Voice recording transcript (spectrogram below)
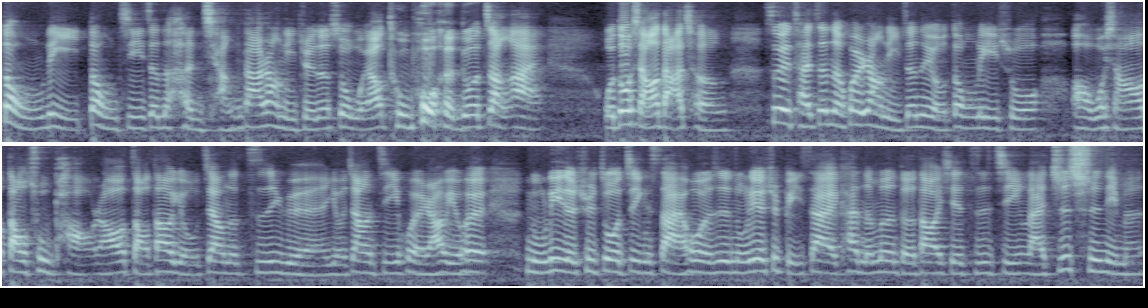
动力动机真的很强大，让你觉得说我要突破很多障碍。我都想要达成，所以才真的会让你真的有动力说，哦，我想要到处跑，然后找到有这样的资源，有这样的机会，然后也会努力的去做竞赛，或者是努力的去比赛，看能不能得到一些资金来支持你们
